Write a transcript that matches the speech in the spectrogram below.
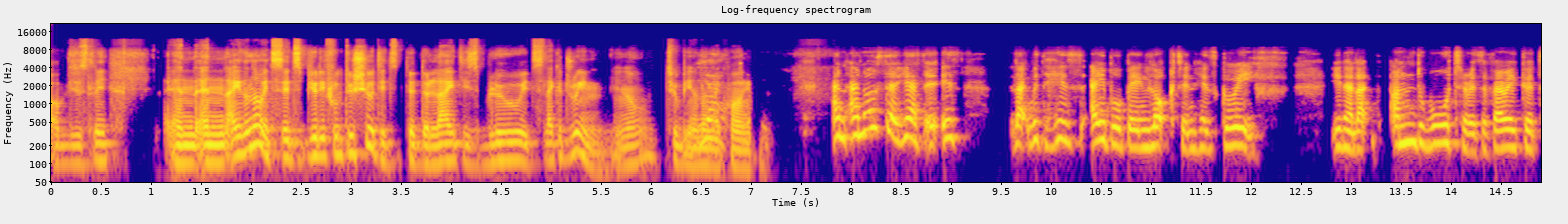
obviously. And and i don't know it's it's beautiful to shoot. It's the, the light is blue. It's like a dream you know to be on yes. an aquarium. And and also yes it is like with his abel being locked in his grief you know like underwater is a very good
